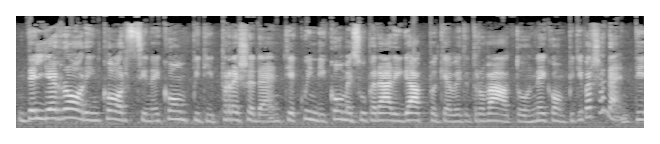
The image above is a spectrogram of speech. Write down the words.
degli errori incorsi nei compiti precedenti e quindi come superare i gap che avete trovato nei compiti precedenti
